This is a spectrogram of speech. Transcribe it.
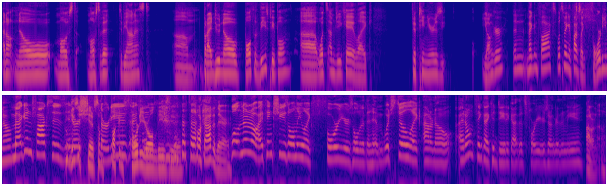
I don't know most most of it to be honest. Um, but I do know both of these people. Uh, what's MGK like? 15 years younger than Megan Fox? What's Megan Fox like 40 now? Megan Fox is Who gives a shit if some 30s, fucking 40 year old leaves you? Get the fuck out of there. Well, no, no, no. I think she's only like four years older than him, which still, like, I don't know. I don't think I could date a guy that's four years younger than me. I don't know.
